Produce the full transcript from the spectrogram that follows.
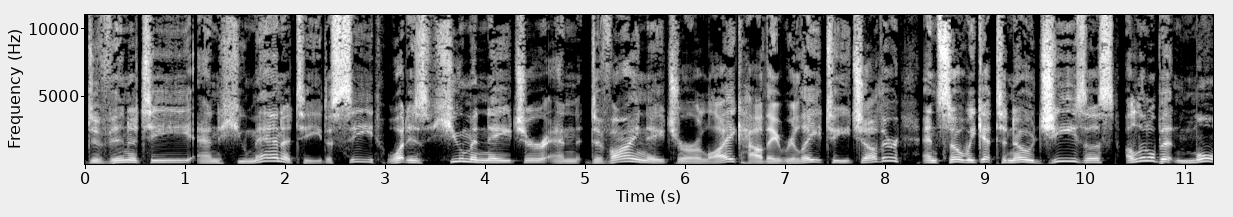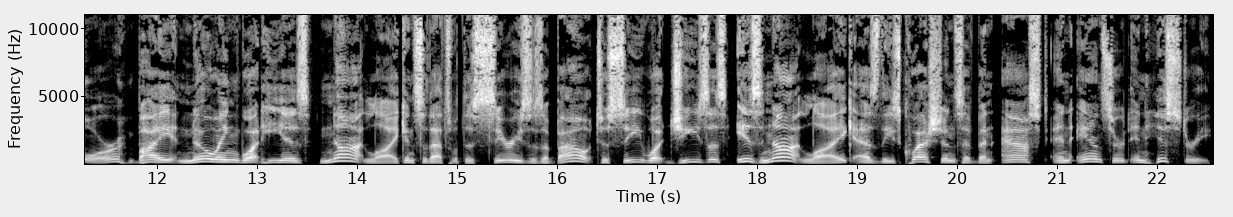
divinity and humanity to see what is human nature and divine nature are like, how they relate to each other. And so we get to know Jesus a little bit more by knowing what he is not like. And so that's what this series is about to see what Jesus is not like as these questions have been asked and answered in history.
